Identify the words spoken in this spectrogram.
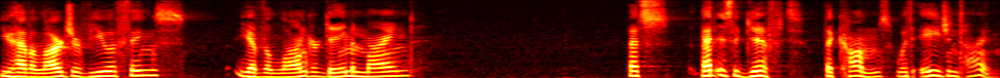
you have a larger view of things, you have the longer game in mind. That's, that is the gift that comes with age and time.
